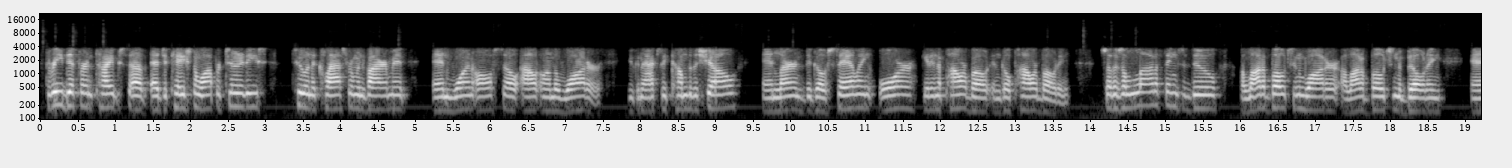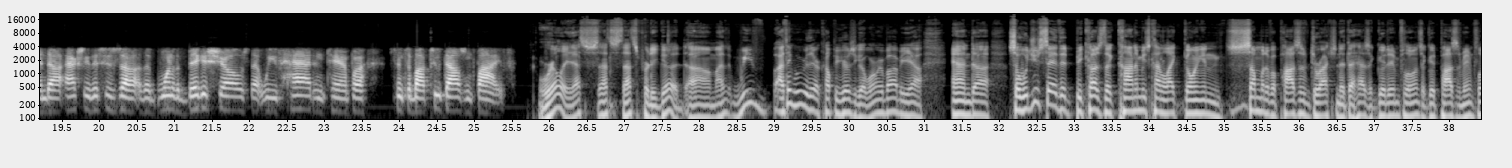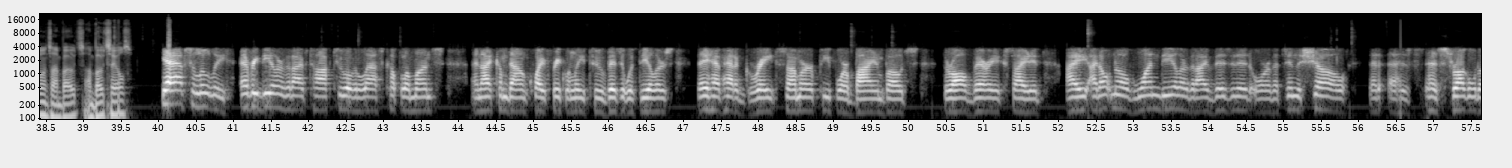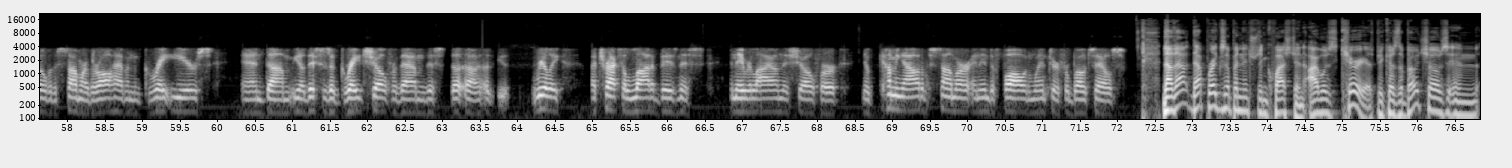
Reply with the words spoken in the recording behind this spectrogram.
three different types of educational opportunities, two in a classroom environment, and one also out on the water. You can actually come to the show and learn to go sailing or get in a power boat and go power boating. So there's a lot of things to do, a lot of boats in water, a lot of boats in the building. And uh, actually, this is uh, the, one of the biggest shows that we've had in Tampa since about 2005. Really, that's that's that's pretty good. Um, I, we I think we were there a couple of years ago, weren't we, Bobby? Yeah. And uh, so, would you say that because the economy's kind of like going in somewhat of a positive direction, that that has a good influence, a good positive influence on boats, on boat sales? Yeah, absolutely. Every dealer that I've talked to over the last couple of months, and I come down quite frequently to visit with dealers, they have had a great summer. People are buying boats. They're all very excited. I, I don't know of one dealer that I visited or that's in the show that has has struggled over the summer. They're all having great years, and um, you know this is a great show for them. This uh, uh, really attracts a lot of business, and they rely on this show for you know coming out of summer and into fall and winter for boat sales. Now that that brings up an interesting question. I was curious because the boat shows in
